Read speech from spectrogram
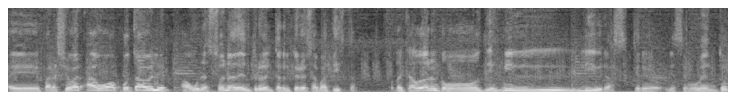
eh, para llevar agua potable a una zona dentro del territorio zapatista. Recaudaron como 10.000 libras, creo, en ese momento.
